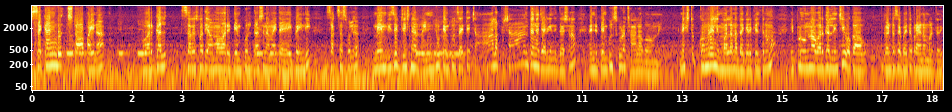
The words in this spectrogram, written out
సెకండ్ స్టాప్ అయిన వర్గల్ సరస్వతి అమ్మవారి టెంపుల్ దర్శనం అయితే అయిపోయింది. సక్సెస్ఫుల్గా మేము విజిట్ చేసిన రెండు టెంపుల్స్ అయితే చాలా ప్రశాంతంగా జరిగింది దర్శనం. అండ్ టెంపుల్స్ కూడా చాలా బాగున్నాయి. నెక్స్ట్ కొమరేలి మల్లన్న దగ్గరికి వెళ్తున్నాము. ఇప్పుడు ఉన్న వర్గాల నుంచి ఒక గంట సేపు అయితే ప్రయాణం పడుతుంది.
